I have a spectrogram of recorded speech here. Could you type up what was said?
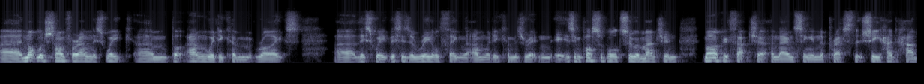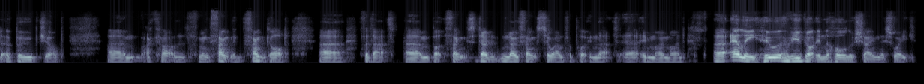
Uh, not much time for Anne this week, um, but Anne Widdecombe writes uh, this week. This is a real thing that Anne Widdecombe has written. It is impossible to imagine Margaret Thatcher announcing in the press that she had had a boob job. Um, I can't. I mean, thank thank God uh, for that. Um, but thanks, no thanks to Anne for putting that uh, in my mind. Uh, Ellie, who have you got in the Hall of Shame this week?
